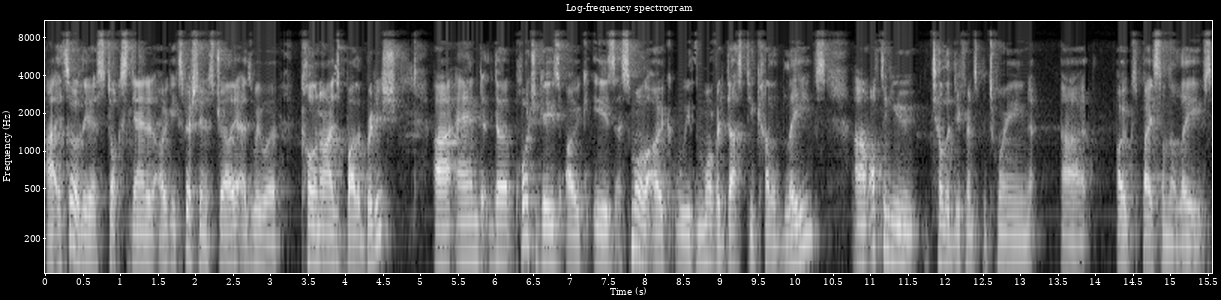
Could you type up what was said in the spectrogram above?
Uh, it's sort of the stock standard oak, especially in Australia, as we were colonised by the British. Uh, and the Portuguese oak is a smaller oak with more of a dusty coloured leaves. Um, often you tell the difference between uh, oaks based on the leaves.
